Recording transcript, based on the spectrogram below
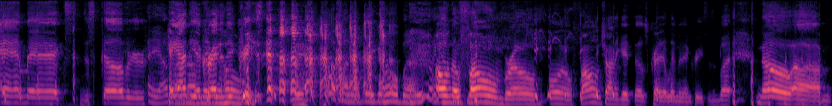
Amex, Discover. Hey, I Hey, I need a credit increase I might not make it home, but at least I got on the phone, bro. On the phone, trying to get those credit limit increases. But no, um,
